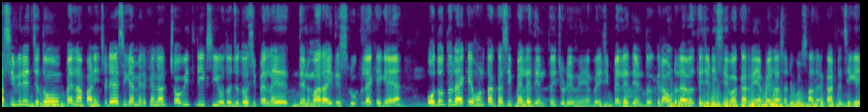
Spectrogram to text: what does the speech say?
ਅਸੀਂ ਵੀਰੇ ਜਦੋਂ ਪਹਿਲਾਂ ਪਾਣੀ ਚੜਿਆ ਸੀਗਾ ਮੇਰੇ ਖਿਆਲ ਨਾਲ 24 ਤਰੀਕ ਸੀ ਉਦੋਂ ਜਦੋਂ ਅਸੀਂ ਪਹਿਲੇ ਦਿਨ ਮਹਾਰਾਜ ਦੇ ਸਰੂਪ ਲੈ ਕੇ ਗਏ ਆ ਉਦੋਂ ਤੋਂ ਲੈ ਕੇ ਹੁਣ ਤੱਕ ਅਸੀਂ ਪਹਿਲੇ ਦਿਨ ਤੋਂ ਹੀ ਜੁੜੇ ਹੋਏ ਹਾਂ ਬਾਈ ਜੀ। ਪਹਿਲੇ ਦਿਨ ਤੋਂ ਗਰਾਊਂਡ ਲੈਵਲ ਤੇ ਜਿਹੜੀ ਸੇਵਾ ਕਰ ਰਹੇ ਹਾਂ। ਪਹਿਲਾਂ ਸਾਡੇ ਕੋਲ ਸਾਧਨ ਘੱਟ ਸੀਗੇ।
